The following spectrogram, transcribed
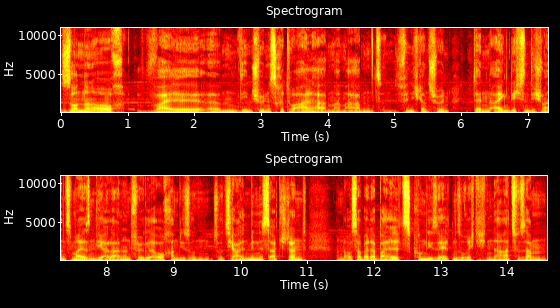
sondern auch, weil ähm, die ein schönes Ritual haben am Abend. Finde ich ganz schön. Denn eigentlich sind die Schwanzmeisen wie alle anderen Vögel auch, haben die so einen sozialen Mindestabstand und außer bei der Balz kommen die selten so richtig nah zusammen.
